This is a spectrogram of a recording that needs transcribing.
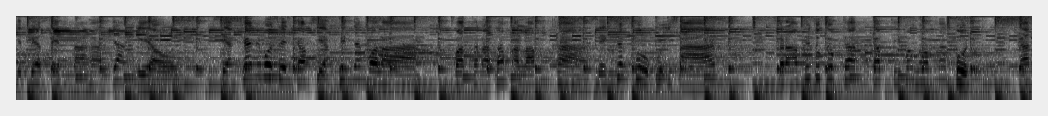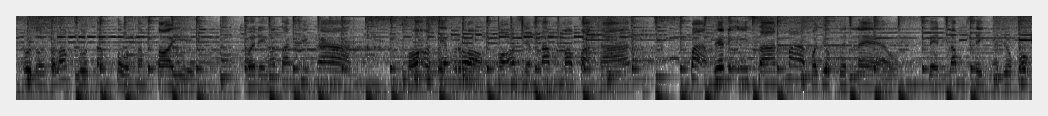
กินเบียร์เต้นอาหารย่างเดียว เสียงแค่นิโมเซนกับเสียงพินยังบลาวัฒนธรรมอลัมค่ะ เสียงเครื่องคู่ผู้อีสานกราบพี่ทุกทุกๆท่านครับที่มังหอมงานบุญการอุดหนุนพลัมพูตำโตตำต่อย มื่อนี้เขาตั้งทีมงาน ขอเอาเสียงร้องขอเสียงล่ำมาฝากขานป้าเพียนอีสานมาประยุกต์ขึ้นแล้ว เป็นล่ำสิ่งอายุคง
